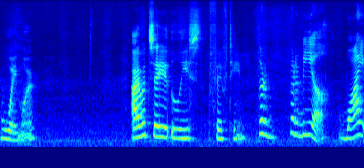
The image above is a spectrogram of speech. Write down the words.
Way more. I would say at least fifteen. For but Mia, uh, why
